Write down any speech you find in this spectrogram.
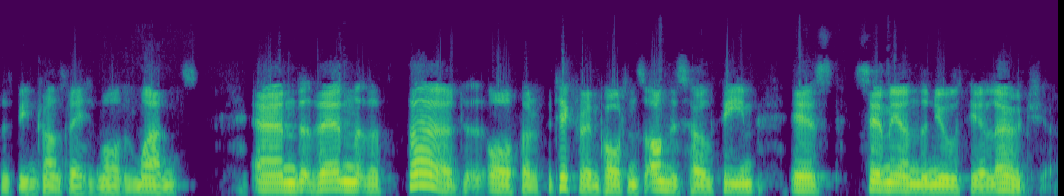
Has been translated more than once. And then the third author of particular importance on this whole theme is Simeon the New Theologian,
